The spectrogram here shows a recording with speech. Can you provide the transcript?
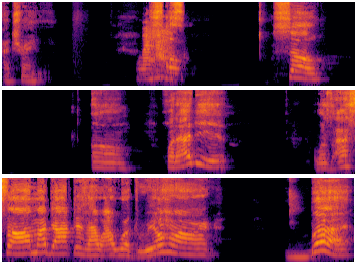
I trained them. Wow. So, so, um, what I did was I saw my doctors. I, I worked real hard, but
